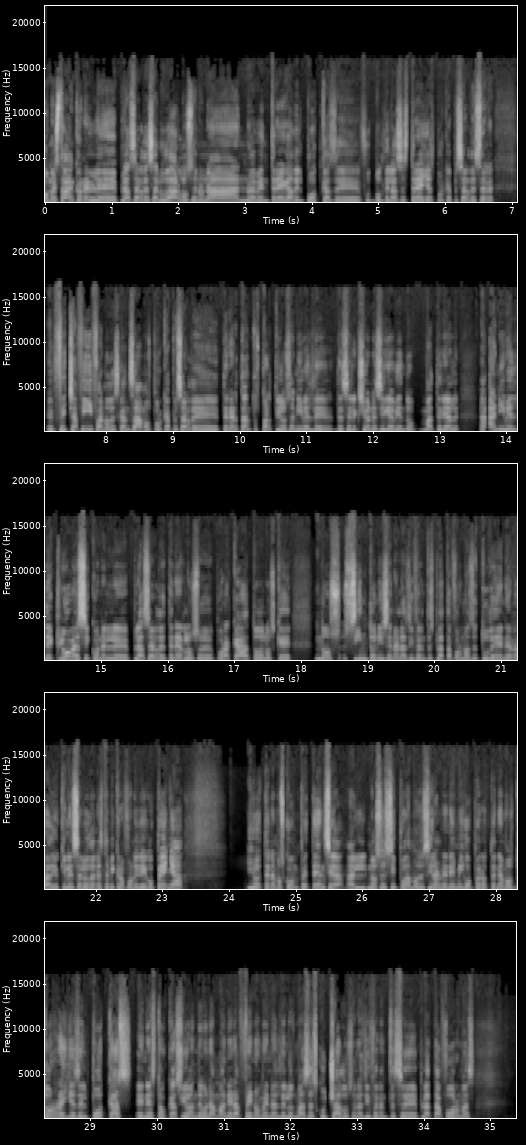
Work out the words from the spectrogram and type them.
¿Cómo están? Con el eh, placer de saludarlos en una nueva entrega del podcast de Fútbol de las Estrellas, porque a pesar de ser eh, fecha FIFA no descansamos, porque a pesar de tener tantos partidos a nivel de, selecciones sigue habiendo material a, a, nivel de clubes y con el eh, placer de tenerlos por acá, todos los que nos sintonicen en las diferentes plataformas de TUDN Radio. Quien les saluda en este micrófono, Diego Peña. Y hoy tenemos competencia. Al, no sé si podamos decir al enemigo, pero tenemos dos reyes del podcast en esta ocasión de una manera fenomenal, de los más escuchados en las diferentes eh, plataformas.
